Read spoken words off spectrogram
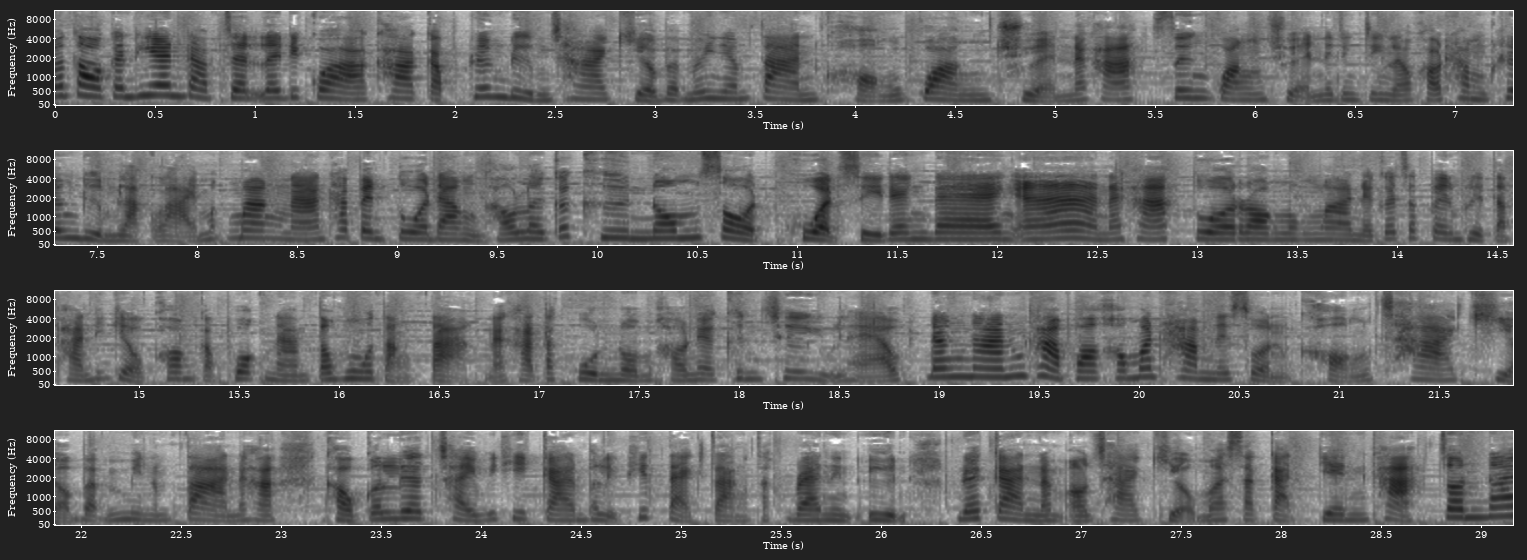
มาต่อกันที่อันดับ 7 เลยดีกว่าค่ะกับเครื่องดื่มชาเขียวแบบไม่มีน้ำตาลของกวางเฉวียนนะคะ ซึ่งกวางเฉวียนเนี่ยจริงๆ แล้วเขาทำเครื่องดื่มหลากหลายมากๆนะถ้าเป็นตัวดังของเขาเลยก็คือนมสด ขวดสีแดงๆอ่านะคะ ตัวรองลงมาเนี่ยก็จะเป็นผลิตภัณฑ์ที่เกี่ยวข้องกับพวกน้ำเต้าหู้ต่างๆนะคะตระกูลนมเขาเนี่ยขึ้นชื่ออยู่แล้ว ดังนั้นค่ะพอเขามาทำในส่วนของชาเขียวแบบไม่มีน้ำตาลนะคะ เขาก็เลือกใช้วิธีการผลิตที่แตกต่างจากแบรนด์อื่นๆ ด้วยการนำเอาชาเขียวมาสกัดเย็นค่ะ จนได้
